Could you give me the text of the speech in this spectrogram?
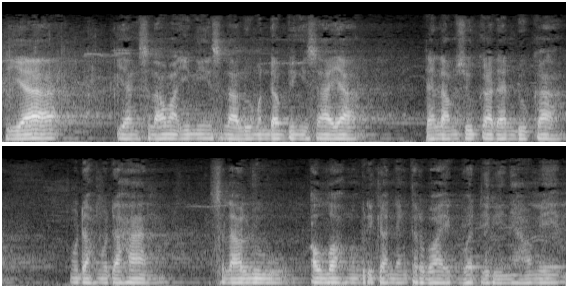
Dia yang selama ini selalu mendampingi saya dalam suka dan duka. Mudah-mudahan selalu Allah memberikan yang terbaik buat dirinya amin.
